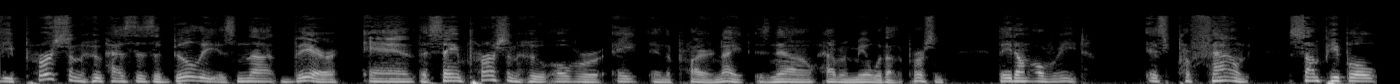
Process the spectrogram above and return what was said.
the person who has this ability is not there, and the same person who overate in the prior night is now having a meal with other person, they don't overeat. It's profound some people,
